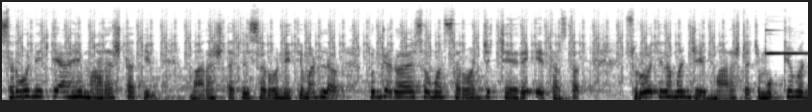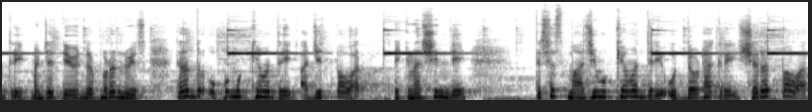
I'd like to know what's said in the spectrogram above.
सर्व नेते आहे महाराष्ट्रातील. महाराष्ट्रातील सर्व नेते म्हटल्यावर तुमच्या डोळ्यासमोर सर्वांचे चेहरे येत असतात. सुरुवातीला म्हणजे महाराष्ट्राचे मुख्यमंत्री म्हणजे देवेंद्र फडणवीस त्यानंतर उपमुख्यमंत्री अजित पवार एकनाथ शिंदे तसेच माजी मुख्यमंत्री उद्धव ठाकरे शरद पवार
